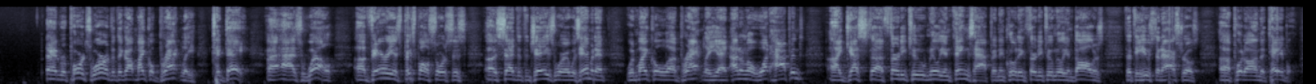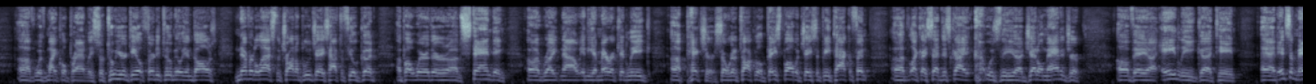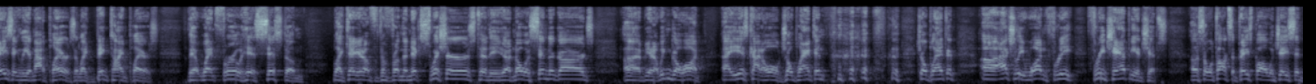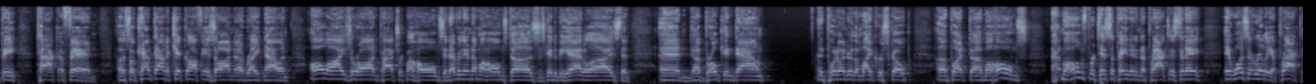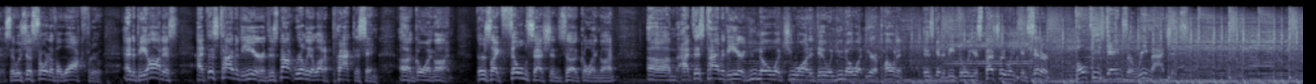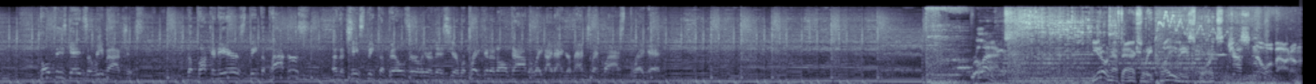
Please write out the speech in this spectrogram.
And reports were that they got Michael Brantley today uh, as well. Uh, various baseball sources uh, said that the Jays were it was imminent when Michael uh, Brantley. Yet I don't know what happened. I guess uh, 32 million things happened, including 32 million dollars that the Houston Astros uh, put on the table uh, with Michael Brantley. So two year deal, $32 million. Nevertheless, the Toronto Blue Jays have to feel good about where they're uh, standing uh, right now in the American League. Uh, picture. So we're going to talk a little baseball with Jason P. Takafin. Uh, like I said, this guy was the uh, general manager of a A League team, and it's amazing the amount of players and like big time players that went through his system. Like you know, from the Nick Swishers to the Noah Syndergaards, uh, you know, we can go on. Uh, he is kind of old. Joe Blanton. Joe Blanton uh, actually won three three championships. Uh, so we'll talk some baseball with Jason B. Takafan. Uh, so countdown to kickoff is on uh, right now, and all eyes are on Patrick Mahomes, and everything that Mahomes does is going to be analyzed and and uh, broken down and put under the microscope. Uh, but uh, Mahomes Mahomes participated in the practice today. It wasn't really a practice. It was just sort of a walkthrough. And to be honest, at this time of the year, there's not really a lot of practicing uh, going on. There's like film sessions uh, going on. Um, at this time of the year, you know what you want to do and you know what your opponent is going to be doing, especially when you consider both these games are rematches. Both these games are rematches. The Buccaneers beat the Packers and the Chiefs beat the Bills earlier this year. We're breaking it all down. The late night anger management class. Bring it. Relax. You don't have to actually play these sports, just know about them.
